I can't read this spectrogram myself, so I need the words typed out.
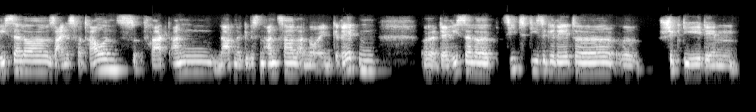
Reseller seines Vertrauens, fragt an nach einer gewissen Anzahl an neuen Geräten. Äh, der Reseller zieht diese Geräte, äh, schickt die dem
